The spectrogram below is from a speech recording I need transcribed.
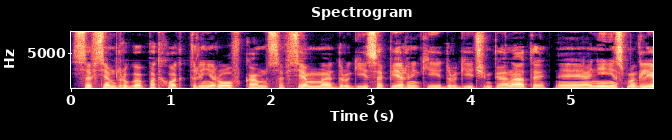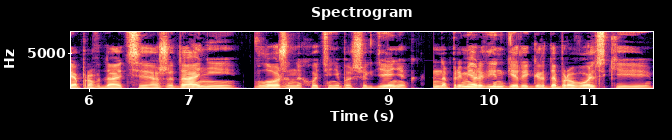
совсем другой подход к тренировкам, совсем другие соперники и другие чемпионаты. И они не смогли оправдать ожиданий, вложенных хоть и небольших денег. Например, Вингер Игорь Добровольский,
